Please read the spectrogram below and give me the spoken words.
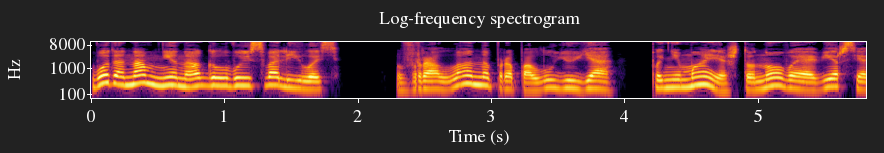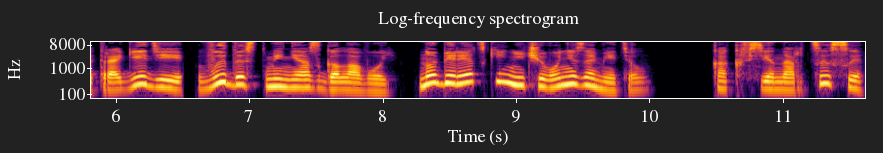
Вот она мне на голову и свалилась. Врала на прополую я, понимая, что новая версия трагедии выдаст меня с головой. Но Белецкий ничего не заметил. Как все нарциссы,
